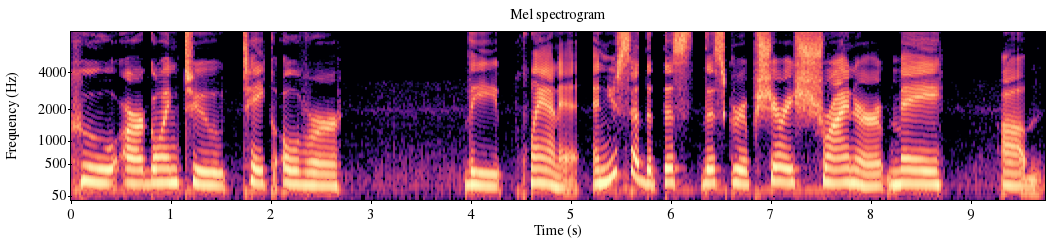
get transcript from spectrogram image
who are going to take over the planet. And you said that this this group, Sherry Shriner, may um,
